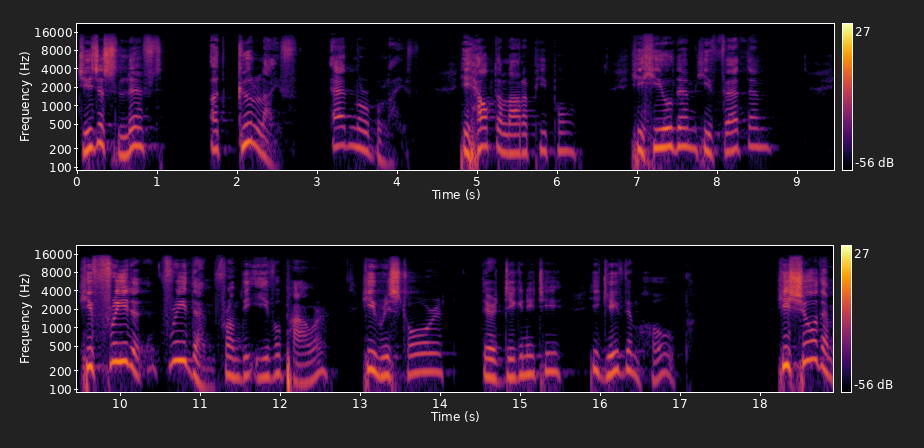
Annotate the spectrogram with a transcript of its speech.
Jesus lived a good life, admirable life. He helped a lot of people. He healed them. He fed them. He freed, freed them from the evil power. He restored their dignity. He gave them hope. He showed them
